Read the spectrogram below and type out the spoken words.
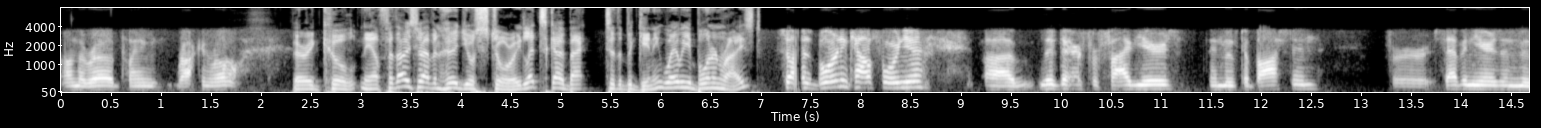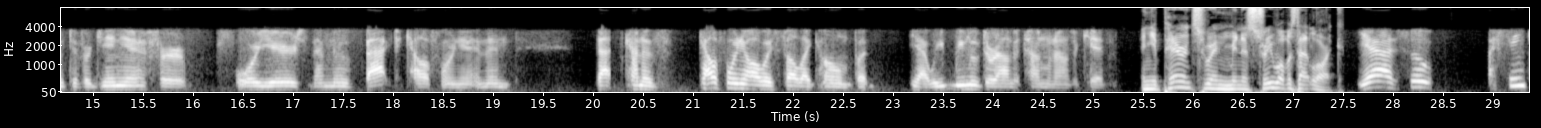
on the road playing rock and roll. Very cool. Now, for those who haven't heard your story, let's go back to the beginning. Where were you born and raised? So I was born in California, uh, lived there for five years, then moved to Boston for seven years, and moved to Virginia for four years, then moved back to California, and then that kind of California always felt like home. But yeah, we we moved around a ton when I was a kid. And your parents were in ministry. What was that like? Yeah, so I think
